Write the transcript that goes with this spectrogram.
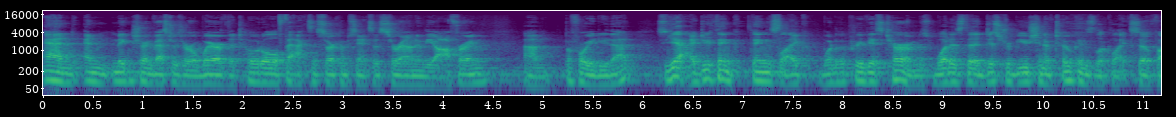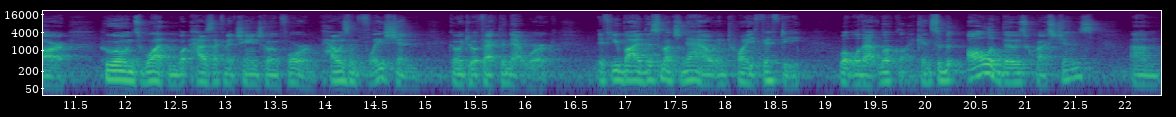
and and making sure investors are aware of the total facts and circumstances surrounding the offering um, before you do that. So yeah, I do think things like what are the previous terms, what does the distribution of tokens look like so far, who owns what, and what, how's that going to change going forward? How is inflation going to affect the network? If you buy this much now in 2050, what will that look like? And so the, all of those questions, um,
